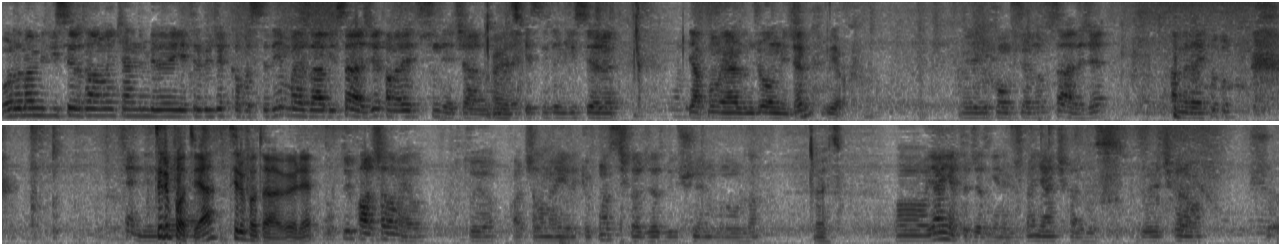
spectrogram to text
Bu arada ben bilgisayarı tamamen kendim bir araya getirebilecek kapasitedeyim. Bayez abi sadece kamerayı tutsun diye çağırdım. Evet. Yani kesinlikle bilgisayarı yapmama yardımcı olmayacak. Yok. Böyle bir fonksiyonu sadece kamerayı tutup kendince Tripod ya. Tripod abi öyle. Kutuyu parçalamayalım. Kutuyu parçalamaya gerek yok. Nasıl çıkaracağız bir düşünelim bunu buradan. Evet. Aa, yan yatıracağız gene lütfen. Yan çıkaracağız. Böyle çıkaramam. Şöyle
